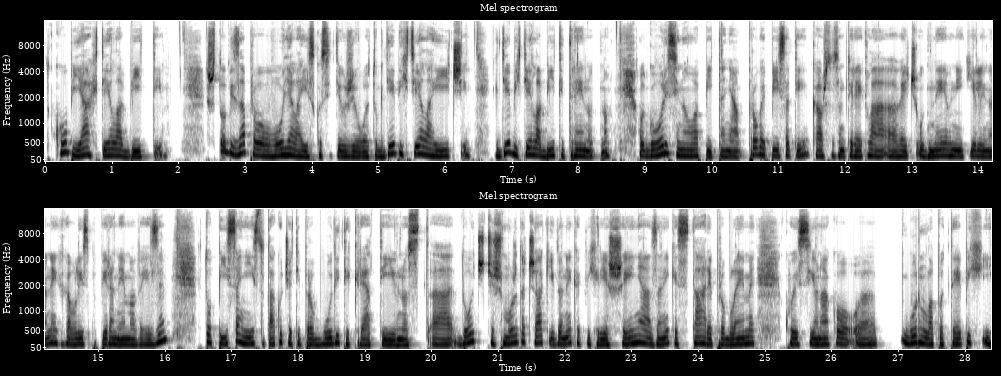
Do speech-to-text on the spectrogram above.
tko bi ja htjela biti, što bi zapravo voljela iskusiti u životu? Gdje bi htjela ići? Gdje bi htjela biti trenutno? Odgovori si na ova pitanja. Probaj pisati, kao što sam ti rekla, već u dnevnik ili na nekakav list papira nema veze. To pisanje isto tako će ti probuditi kreativnost. Doći ćeš možda čak i do nekakvih rješenja za neke stare probleme koje si onako gurnula po tepih i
